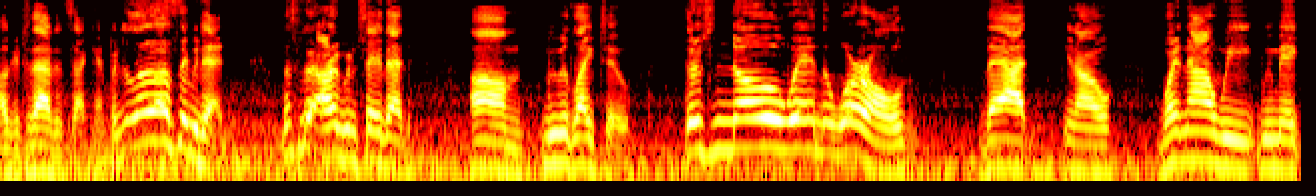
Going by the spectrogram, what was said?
I'll get to that in a second. But let's say we did. Let's for argument say that um, we would like to. There's no way in the world that, you know, right now we, we make,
